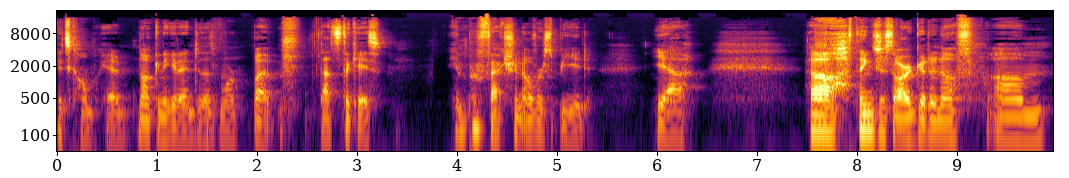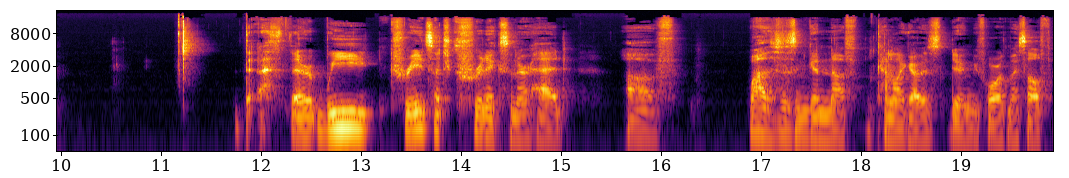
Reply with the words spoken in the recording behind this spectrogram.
it's complicated. Not going to get into this more but that's the case. Imperfection over speed yeah, uh, things just are good enough. Um, there we create such critics in our head of, wow, this isn't good enough. Kind of like I was doing before with myself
